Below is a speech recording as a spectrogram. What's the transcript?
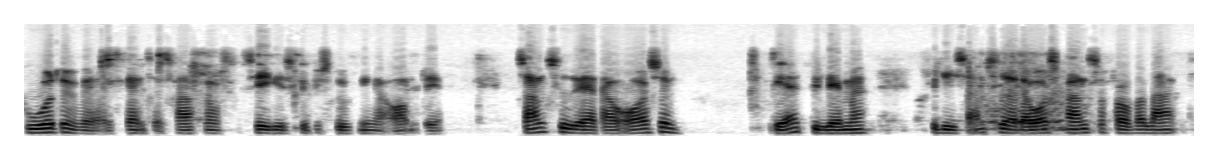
burde være i stand til at træffe nogle strategiske beslutninger om det. Samtidig er der jo også, det er et dilemma, fordi samtidig er der også grænser for, hvor langt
